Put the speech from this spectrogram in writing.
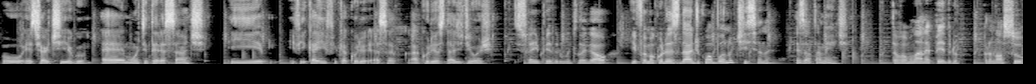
o, este artigo. É muito interessante. E, e fica aí, fica a, essa a curiosidade de hoje. Isso aí, Pedro, muito legal. E foi uma curiosidade com uma boa notícia, né? Exatamente. Então vamos lá, né, Pedro? Para o nosso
